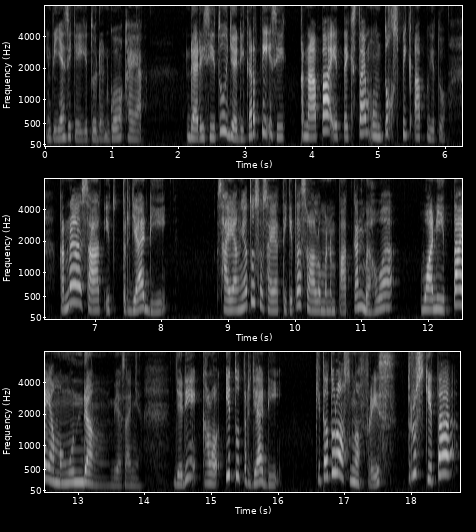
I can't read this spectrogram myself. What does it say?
Intinya sih kayak gitu dan gue kayak dari situ jadi ngerti sih kenapa it takes time untuk speak up gitu karena saat itu terjadi, sayangnya tuh society kita selalu menempatkan bahwa wanita yang mengundang biasanya. Jadi kalau itu terjadi, kita tuh langsung nge-freeze, terus kita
